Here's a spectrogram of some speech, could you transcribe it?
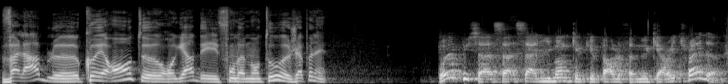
valable, cohérente au regard des fondamentaux japonais. Oui, puis ça, ça, alimente quelque part le fameux carry trade.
